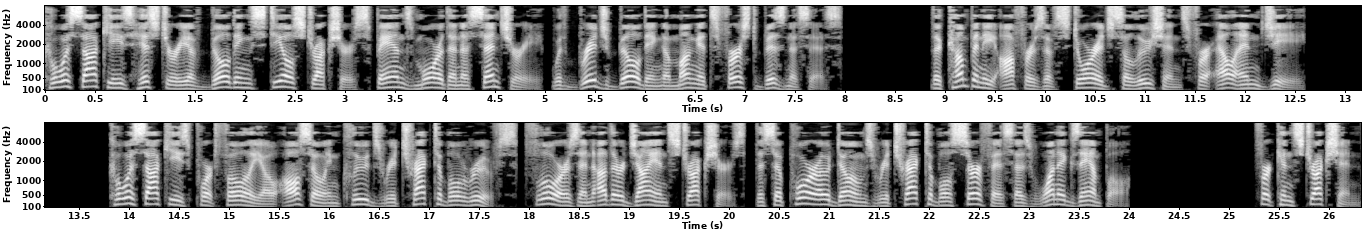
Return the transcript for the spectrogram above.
Kawasaki's history of building steel structures spans more than a century, with bridge building among its first businesses. The company offers of storage solutions for LNG. Kawasaki's portfolio also includes retractable roofs, floors and other giant structures. The Sapporo Dome's retractable surface is one example. For construction,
